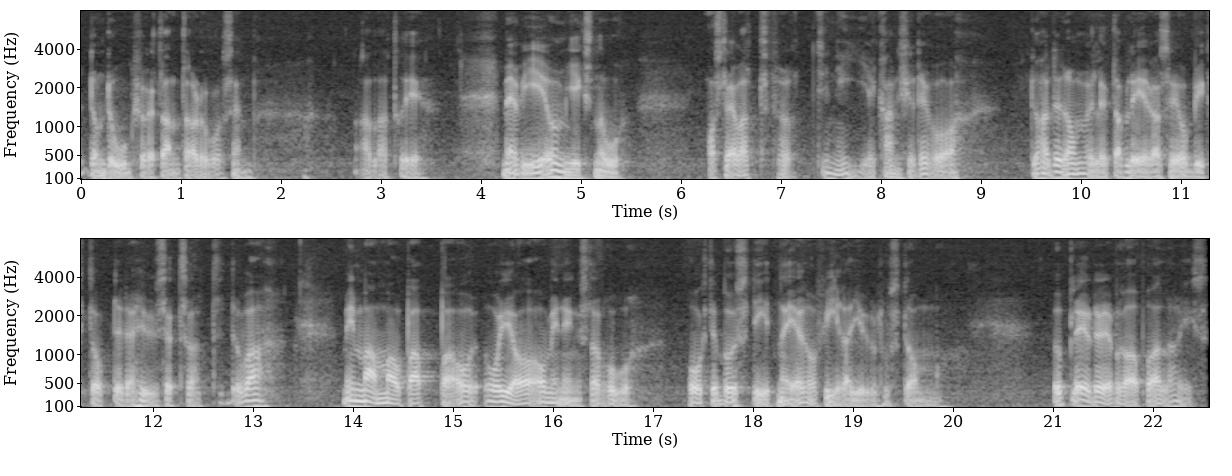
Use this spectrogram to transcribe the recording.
de dog för ett antal år sedan, alla tre. Men vi umgicks nog, måste ha varit 49 kanske det var. Då hade de väl etablerat sig och byggt upp det där huset så att då var min mamma och pappa och, och jag och min yngsta bror åkte buss dit ner och firade jul hos dem. Upplevde det bra på alla vis.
